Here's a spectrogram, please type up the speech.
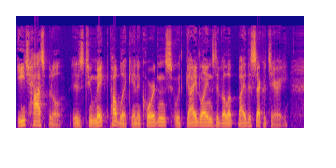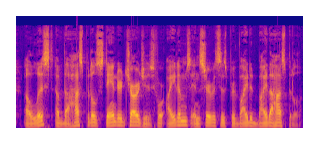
each hospital is to make public, in accordance with guidelines developed by the Secretary, a list of the hospital's standard charges for items and services provided by the hospital.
